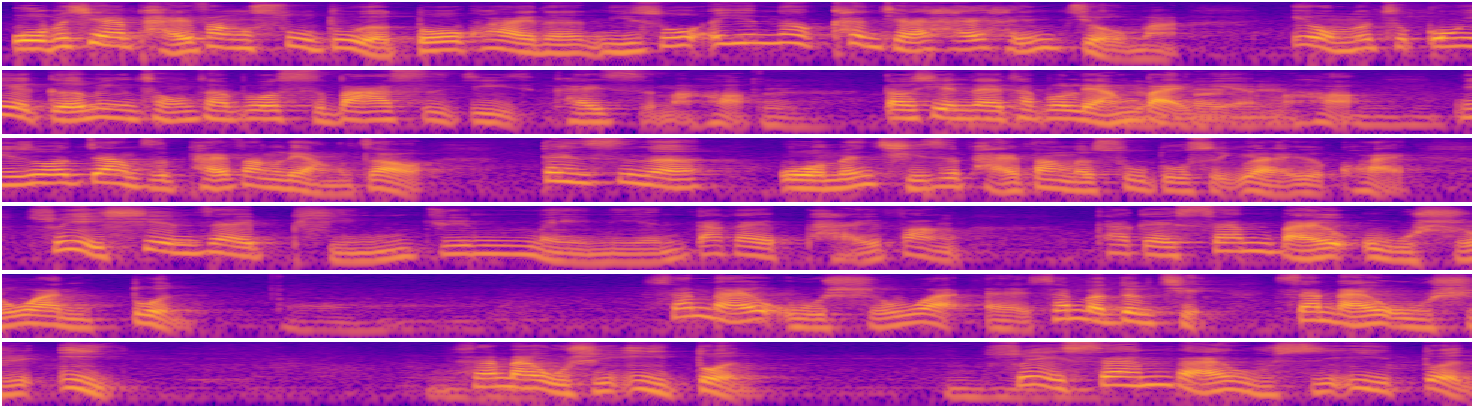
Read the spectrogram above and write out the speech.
我们现在排放速度有多快呢？你说，哎呀，那看起来还很久嘛，因为我们从工业革命从差不多十八世纪开始嘛，哈，对，到现在差不多两百年嘛，年哈。你说这样子排放两兆，但是呢，我们其实排放的速度是越来越快，所以现在平均每年大概排放大概三百五十万吨。三百五十万，哎，三百对不起，三百五十亿，三百五十亿吨，所以三百五十亿吨，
